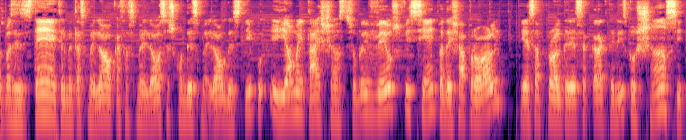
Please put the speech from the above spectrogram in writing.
fosse mais resistente, alimentasse melhor, caçasse melhor, se escondesse melhor, desse tipo, iria aumentar as chances de sobreviver o suficiente para deixar a prole, e essa prole teria essa característica, ou chance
